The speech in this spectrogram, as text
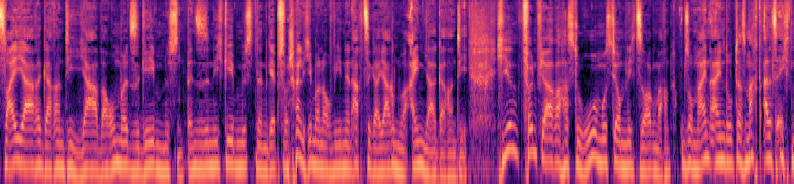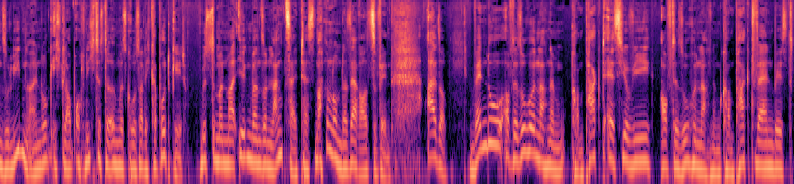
Zwei Jahre Garantie. Ja, warum? Weil sie geben müssen. Wenn sie sie nicht geben müssten, dann gäbe es wahrscheinlich immer noch wie in den 80er Jahren nur ein Jahr Garantie. Hier fünf Jahre hast du Ruhe, musst dir um nichts Sorgen machen. So mein Eindruck, das macht alles echt einen soliden Eindruck. Ich glaube auch nicht, dass da irgendwas großartig kaputt geht. Müsste man mal irgendwann so einen Langzeittest machen, um das herauszufinden. Also, wenn du auf der Suche nach einem Kompakt-SUV, auf der Suche nach einem Kompakt-Van bist,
